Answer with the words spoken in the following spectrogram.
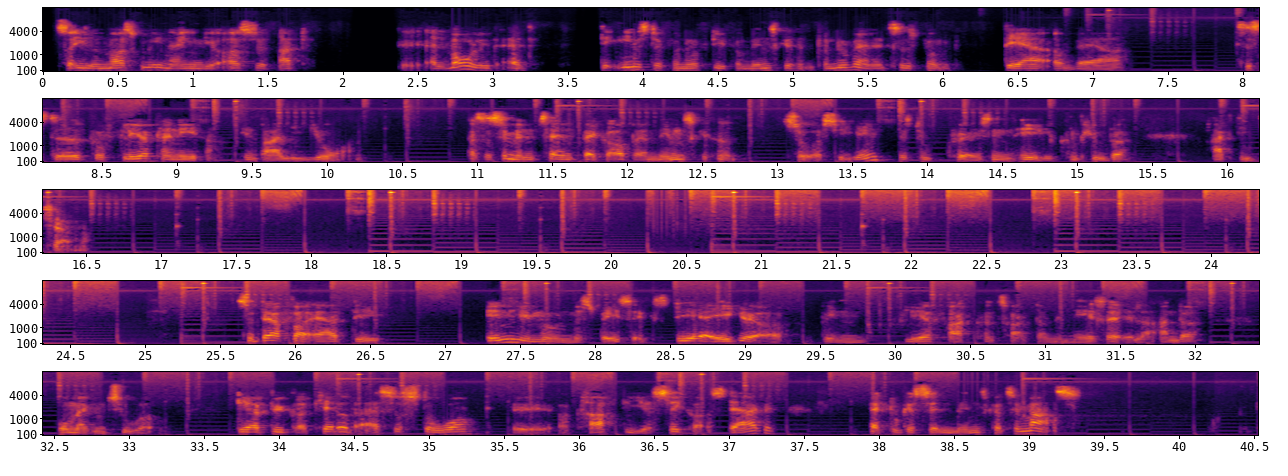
så Elon Musk mener egentlig også ret øh, alvorligt, at det eneste fornuftige for menneskeheden på nuværende tidspunkt, det er at være til stede på flere planeter end bare lige jorden. Altså simpelthen tage en backup af menneskeheden, så at sige, ikke? hvis du kører i sådan en helt computeragtige termer. Så derfor er det endelige mål med SpaceX, det er ikke at vinde flere fragtkontrakter med NASA eller andre rumagenturer. Det er at bygge raketter, der er så store øh, og kraftige og sikre og stærke, at du kan sende mennesker til Mars.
